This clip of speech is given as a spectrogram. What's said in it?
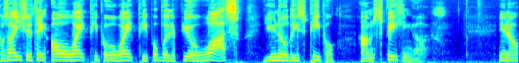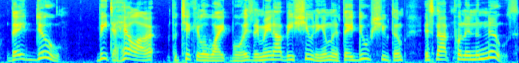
because I used to think all white people are white people, but if you're a WASP, you know these people I'm speaking of. You know, they do beat the hell out of particular white boys. They may not be shooting them, and if they do shoot them, it's not put in the news.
